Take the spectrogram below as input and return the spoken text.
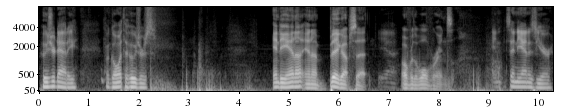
who's your daddy? We're going with the Hoosiers. Indiana in a big upset over the Wolverines. And it's Indiana's year.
